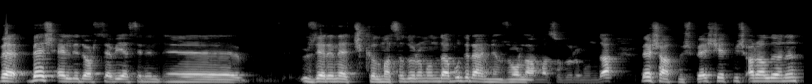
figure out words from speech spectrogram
Ve 5.54 seviyesinin e, üzerine çıkılması durumunda, bu direncin zorlanması durumunda 5.60-5.70 aralığının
